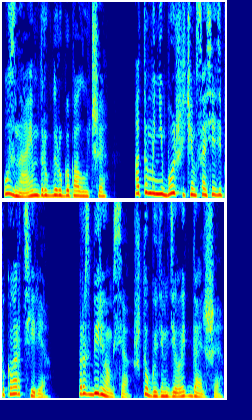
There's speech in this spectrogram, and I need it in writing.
Узнаем друг друга получше — а то мы не больше, чем соседи по квартире. Разберемся, что будем делать дальше.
